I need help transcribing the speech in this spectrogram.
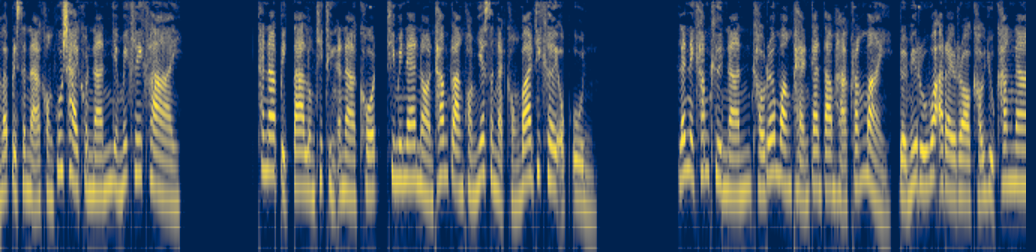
และปริศนาของผู้ชายคนนั้นยังไม่คลี่คลายธนาปิดตาลงคิดถึงอนาคตที่ไม่แน่นอนท่ามกลางความเงียบสงัดของบ้านที่เคยอบอุ่น และในค่ำคืนนั้นเขาเริ่มวางแผนการตามหาครั้งใหม่ โดยไม่รู้ว่าอะไรรอเขาอยู่ข้างหน้า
